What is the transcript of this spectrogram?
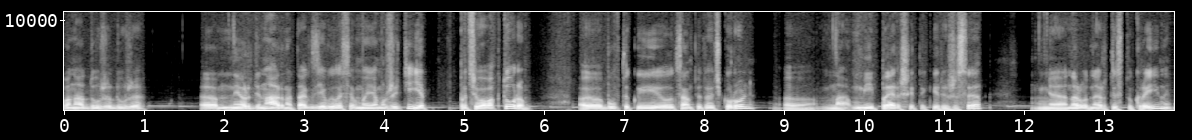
вона дуже-дуже е, неординарна, так з'явилася в моєму житті. Я працював актором. Е, Був такий Олександр Петрович Король, е, мій перший такий режисер, е, народний артист України.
